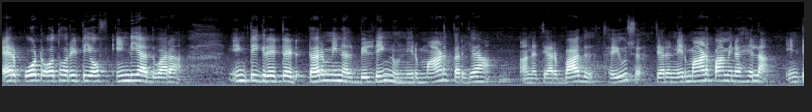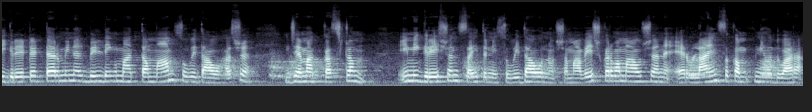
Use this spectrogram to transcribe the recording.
એરપોર્ટ ઓથોરિટી ઓફ ઇન્ડિયા દ્વારા ઇન્ટિગ્રેટેડ ટર્મિનલ બિલ્ડિંગનું નિર્માણ કર્યા અને ત્યારબાદ થયું છે. ત્યારે નિર્માણ પામી રહેલા ઇન્ટિગ્રેટેડ ટર્મિનલ બિલ્ડિંગમાં તમામ સુવિધાઓ હશે, જેમાં કસ્ટમ ઇમિગ્રેશન સહિતની સુવિધાઓનો સમાવેશ કરવામાં આવશે અને એરલાઇન્સ કંપનીઓ દ્વારા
